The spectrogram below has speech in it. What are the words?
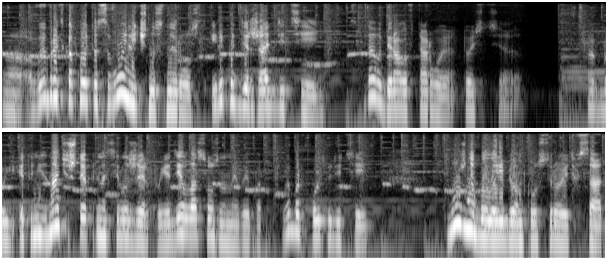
Э, выбрать какой-то свой личностный рост или поддержать детей. Всегда выбирала второе. То есть э, как бы это не значит, что я приносила жертву. Я делала осознанный выбор. Выбор в пользу детей. Нужно было ребенка устроить в сад.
